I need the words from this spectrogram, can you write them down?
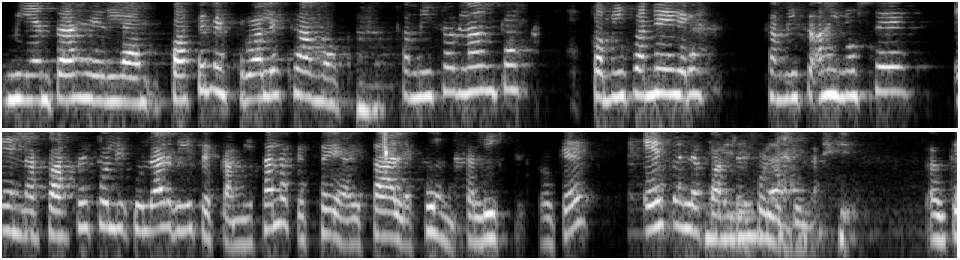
mientras en la fase menstrual estamos, camisa blanca, camisa negra, camisa, ay, no sé, en la fase folicular dice camisa la que sea y sale, pum, saliste, ¿ok? Esa es la fase folicular. ¿Ok?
